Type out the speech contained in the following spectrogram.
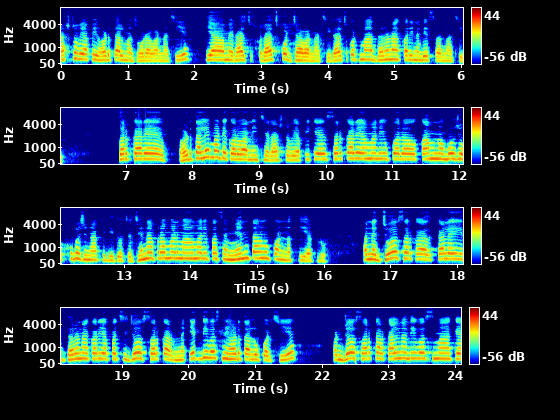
રાષ્ટ્રવ્યાપી હડતાલમાં જોડાવાના છીએ. ત્યાં અમે રાજ, રાજકોટ જવાના છીએ. રાજકોટમાં ધરણા કરીને બેસવાના છીએ. સરકારે હડતાલ એ માટે કરવાની છે રાષ્ટ્રવ્યાપી કે સરકારે અમારી ઉપર કામનો બોજો ખૂબ જ નાખી દીધો છે. જેના પ્રમાણમાં અમારી પાસે મહેનતાણું પણ નથી એટલું અને જો સરકાર, કાલે ધરણા કર્યા પછી જો સરકાર એક દિવસની હડતાલ ઉપર છીએ, પણ જો સરકાર કાલના દિવસમાં કે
